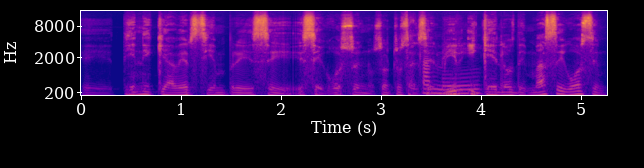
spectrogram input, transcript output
eh, tiene que haber siempre ese, ese gozo en nosotros al servir y que los demás se gocen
